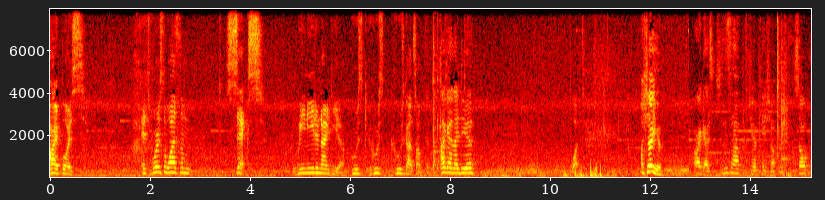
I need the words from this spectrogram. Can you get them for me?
All right, boys. It's Words of Wise Dumb six. We need an idea. Who's who's who's got something? I got an idea. What? I'll show you. All right, guys. So this is how JFK shuffles. So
